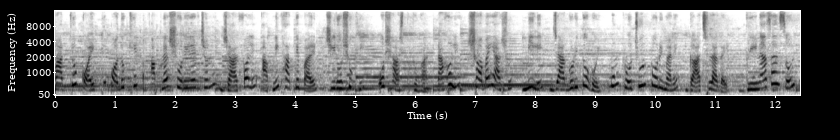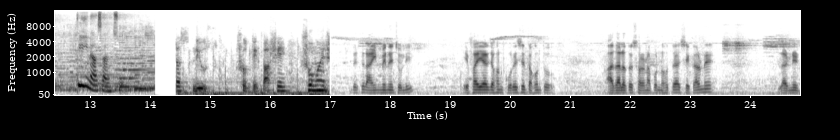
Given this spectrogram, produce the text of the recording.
মাত্র কয়েকটি পদক্ষেপ আপনার শরীরের জন্য যার ফলে আপনি থাকতে পারেন চিরসুখী ও স্বাস্থ্যবান। তাহলে সবাই আসুন মিলে জাগরিত হই এবং প্রচুর পরিমাণে গাছ লাগাই। Green Asansol clean Asansol news সত্যের পাশে সময়ের দেশের আইন মেনে চলি। এফআইআর যখন করেছে তখন তো আদালতে শরণাপন্ন হতে হয়। সে কারণে লার্নেড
